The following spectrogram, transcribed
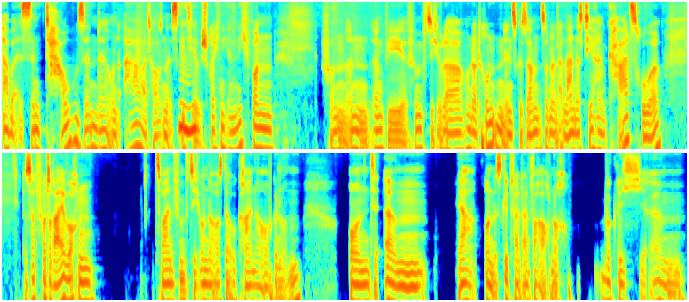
aber es sind Tausende und Abertausende. Es geht mhm. hier, wir sprechen hier nicht von von irgendwie 50 oder 100 Hunden insgesamt, sondern allein das Tierheim Karlsruhe, das hat vor drei Wochen 52 Hunde aus der Ukraine aufgenommen. Und ähm, ja, und es gibt halt einfach auch noch wirklich ähm,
